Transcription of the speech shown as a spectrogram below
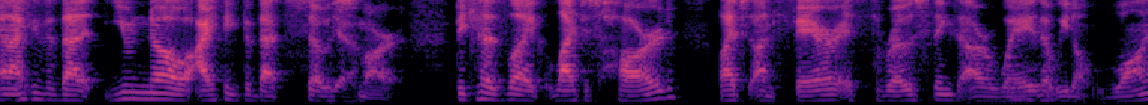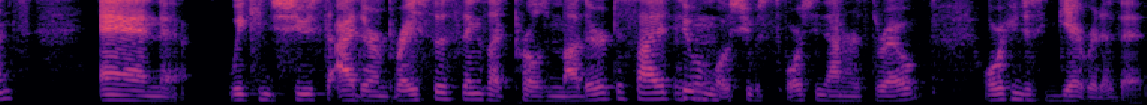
And I think that that you know, I think that that's so Yeah. smart because like life is hard, life's unfair, it throws things our way that we don't want and we can choose to either embrace those things like Pearl's mother decided to and Mhm. what she was forcing down her throat or we can just get rid of it,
